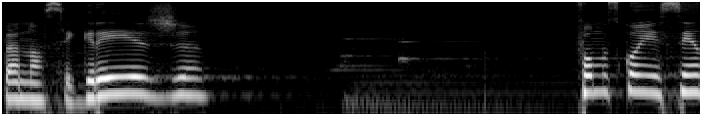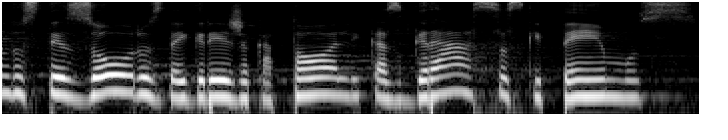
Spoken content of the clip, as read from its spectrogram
da nossa igreja. Fomos conhecendo os tesouros da Igreja Católica, as graças que temos.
